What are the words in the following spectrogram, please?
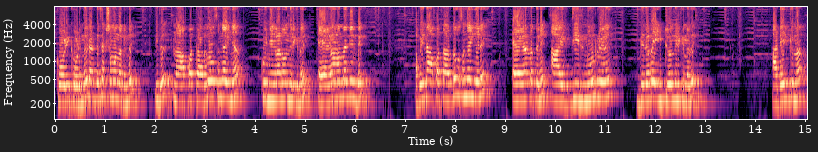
കോഴിക്കോട് നിന്ന് രണ്ട് സെക്ഷൻ വന്നിട്ടുണ്ട്. ഇത് നാൽപ്പത്തി ആറ് ദിവസം കഴിഞ്ഞ കുഞ്ഞുങ്ങളാണ് വന്നിരിക്കുന്നത്. ഏഴെണ്ണം തന്നെ ഉണ്ട്. അപ്പൊ ഈ നാൽപ്പത്തി ആറ് ദിവസം കഴിഞ്ഞാൽ ഏഴെണ്ണത്തിന് ആയിരത്തി ഇരുന്നൂറ് രൂപയാണ് ഇതിന്റെ റേറ്റ് വന്നിരിക്കുന്നത്. അടയിരിക്കുന്ന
